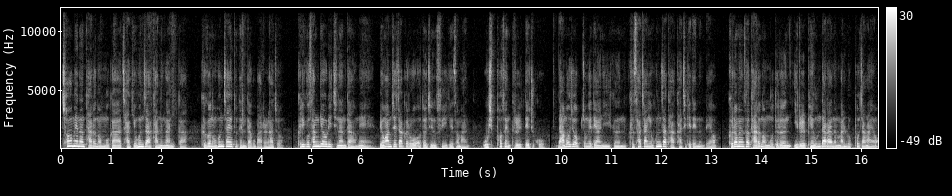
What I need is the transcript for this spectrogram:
처음에는 다른 업무가 자기 혼자 가능하니까 그거는 혼자 해도 된다고 말을 하죠. 그리고 3개월이 지난 다음에 명함 제작으로 얻어진 수익에서만 50%를 떼주고 나머지 업종에 대한 이익은 그 사장이 혼자 다 가지게 되는데요. 그러면서 다른 업무들은 일을 배운다라는 말로 포장하여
